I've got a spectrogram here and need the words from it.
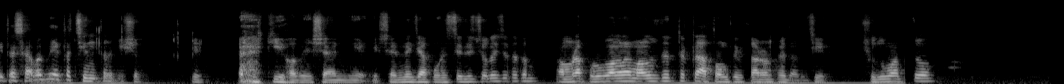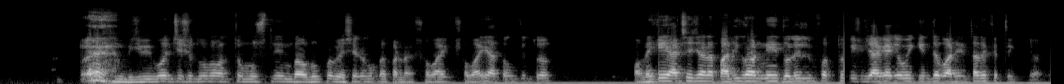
এটা স্বাভাবিক একটা চিন্তার বিষয় কি হবে এশিয়ান নিয়ে। এশিয়ান নিয়ে যা পরিস্থিতি চলেছে, তো আমরা পূর্ব বাংলার মানুষদের তো একটা আতঙ্কের কারণ হয়ে দাঁড়িয়েছে। শুধুমাত্র বিজেপি বলছে শুধুমাত্র মুসলিম বা অনুপ্রবেশ, এরকম ব্যাপার না। সবাই সবাই আতঙ্কিত। অনেকেই আছে যারা বাড়িঘর নেই, দলিলপত্র কিছু জায়গায় জমি কিনতে পারে তাদের ক্ষেত্রে কি হবে?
